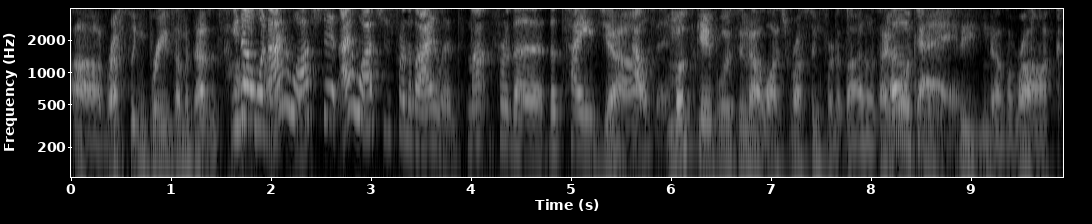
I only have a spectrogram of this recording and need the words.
uh wrestling briefs. I'm mean that is hot, You know, when I watched it, I watched it for the violence, not for the the tight yeah, outfit. most gay boys do not watch wrestling for the violence. I watch it Okay. to see, you know, The Rock,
